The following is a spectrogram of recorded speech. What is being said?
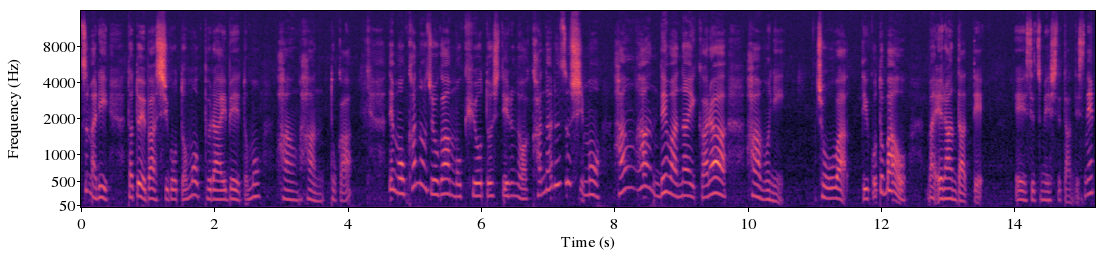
つまり例えば仕事もプライベートも半々とかでも彼女が目標としているのは必ずしも半々ではないからハーモニー調和っていう言葉をま選んだってえー、説明してたんですね。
